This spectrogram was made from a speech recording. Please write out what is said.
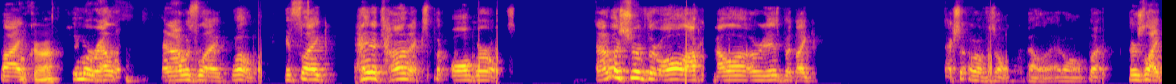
by Okay. Tim Morelli, and I was like, "Whoa!" It's like Pentatonix, but all girls. I'm not sure if they're all a cappella or it is, but like, actually, I don't know if it's all a cappella at all. But there's like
